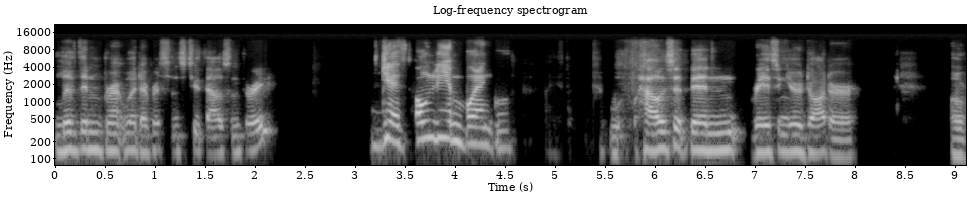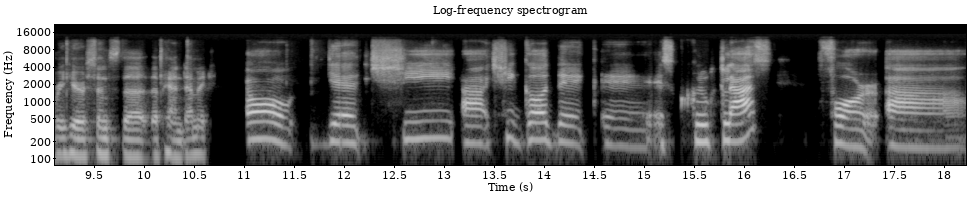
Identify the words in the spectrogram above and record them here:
lived in Brentwood ever since 2003? Yes, only in Brentwood. How has it been raising your daughter over here since the, the pandemic? Oh, yeah, she uh, she got the uh, school class for uh,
